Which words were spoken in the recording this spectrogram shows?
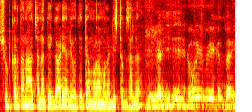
शूट करताना अचानक एक गाडी आली होती त्यामुळे आम्हाला डिस्टर्ब झालं. डोळे बी एकच झाले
